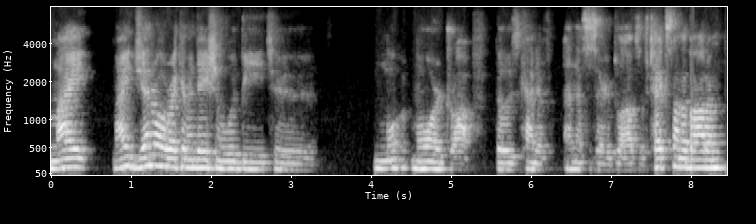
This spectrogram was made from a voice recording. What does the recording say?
my, my general recommendation would be to more, more drop those kind of unnecessary blobs of text on the bottom.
